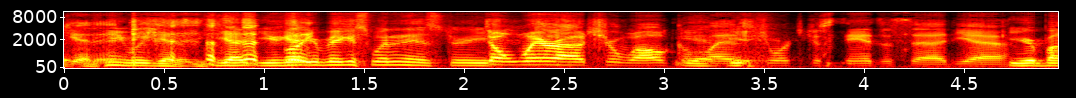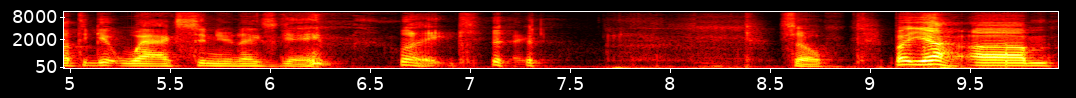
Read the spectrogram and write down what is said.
get it. we get it. You got, you got Like, your biggest win in history. Don't wear out your welcome," Yeah, as. George Costanza said. Yeah. You're about to get waxed in your next game. like, so, but yeah, um,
